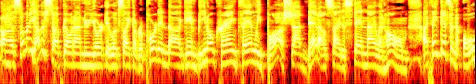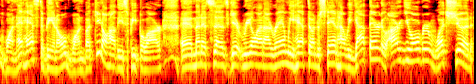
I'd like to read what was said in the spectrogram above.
Uh, some of the other stuff going on in New York, it looks like a reported uh, Gambino crime family boss shot dead outside his Staten Island home. I think that's an old one. That has to be an old one, but you know how these people are. And then it says, get real on Iran. We have to understand how we got there to argue over what should.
